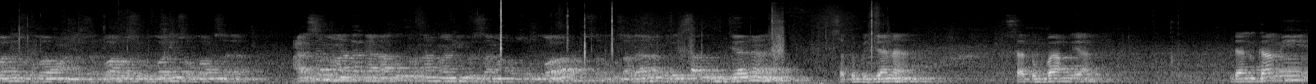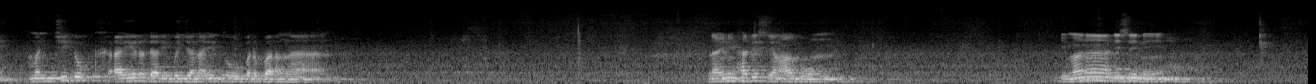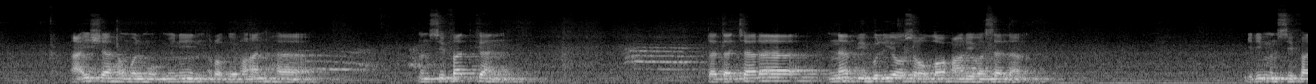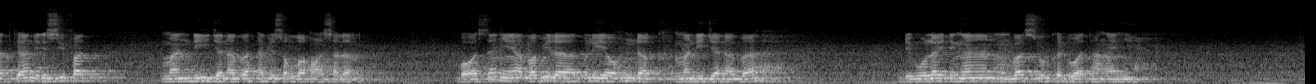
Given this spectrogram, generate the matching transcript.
Rasulullah sallallahu alaihi wasallam Rasulullah sallallahu alaihi wasallam. Aisyah mengatakan aku pernah mandi bersama Rasulullah sallallahu alaihi wasallam dari satu bejana satu bejana satu bak ya. Dan kami menciduk air dari bejana itu berbarengan. Nah, ini hadis yang agung. Di mana? Di sini. Aisyah Ummul Mukminin radhiyallahu anha mensifatkan tata cara Nabi beliau sallallahu alaihi wasallam. Jadi mensifatkan jadi sifat mandi janabah Nabi sallallahu alaihi wasallam. Bahwasanya apabila beliau hendak mandi janabah dimulai dengan membasuh kedua tangannya.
